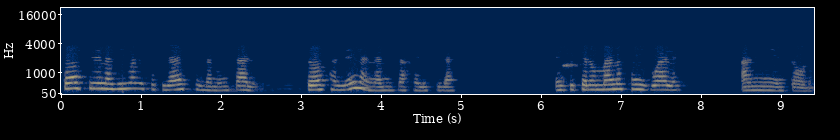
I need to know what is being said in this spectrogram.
Todos tienen las mismas necesidades fundamentales. Todos anhelan la misma felicidad. En su ser humano son iguales a mí en todo.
